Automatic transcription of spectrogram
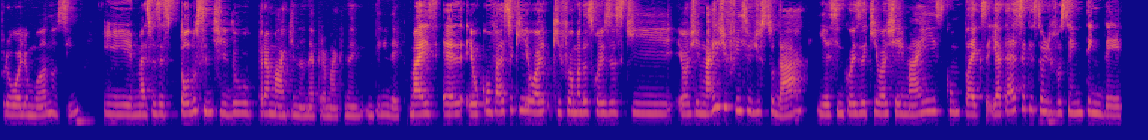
para o olho humano, assim e mas fazia todo sentido para a máquina, né, para a máquina entender. Mas é, eu confesso que eu que foi uma das coisas que eu achei mais difícil de estudar e assim coisa que eu achei mais complexa e até essa questão de você entender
